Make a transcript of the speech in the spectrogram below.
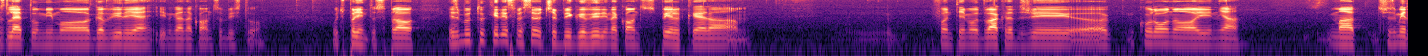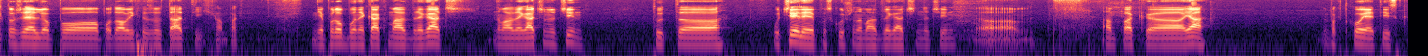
zletel mimo Gavirije in ga na koncu v bistvu v sprintu spravil. Jaz bi bil tukaj res vesel, če bi Gavirij na koncu uspel, ker um, Fant je imel dvakrat že uh, korono in ja, ima še zmeraj to željo po, po dobrih rezultatih, ampak je probo nekako mal drugač, na mal drugačen način. Tudi uh, včeraj je poskušal na mal drugačen način. Um, ampak uh, ja, ampak tako je tisk,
